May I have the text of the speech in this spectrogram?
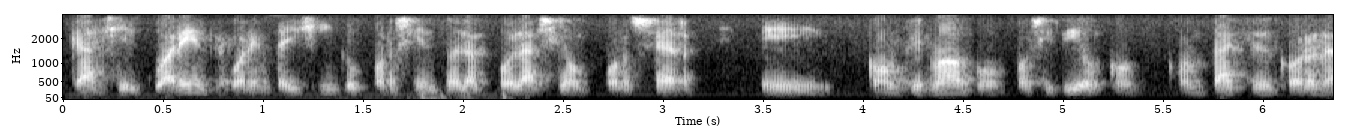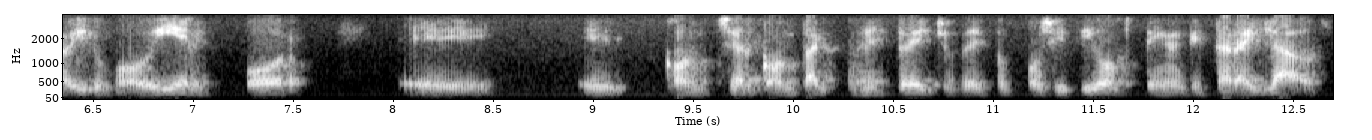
casi el 40-45% de la población, por ser eh, confirmado como positivo con contagio de coronavirus o bien por eh, eh, con ser contactos estrechos de estos positivos, tengan que estar aislados.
